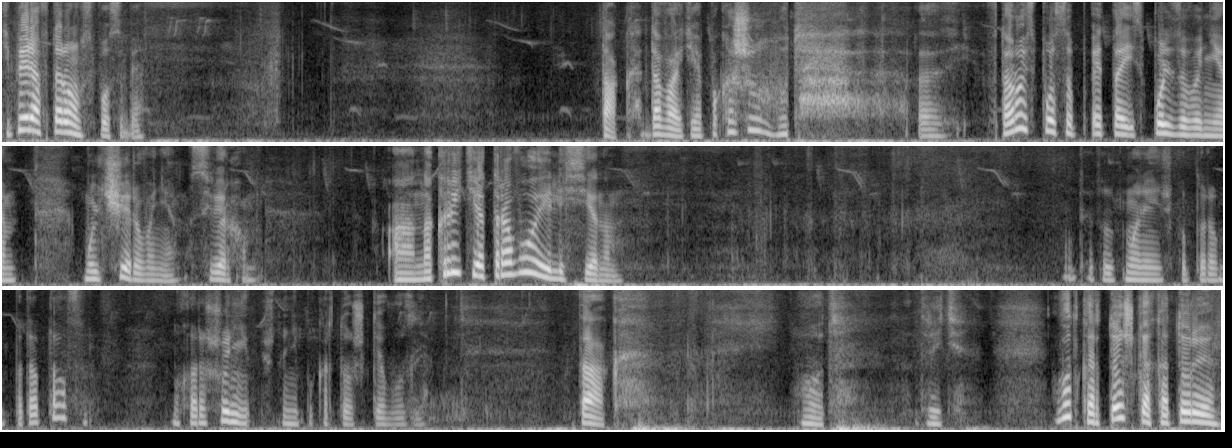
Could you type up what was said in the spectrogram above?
Теперь о втором способе. Так, давайте я покажу. Вот э, второй способ это использование мульчирования сверху. А накрытие травой или сеном. Вот этот маленечко прям потоптался. Ну хорошо, не, что не по картошке, а возле. Так, вот, смотрите. Вот картошка, которую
